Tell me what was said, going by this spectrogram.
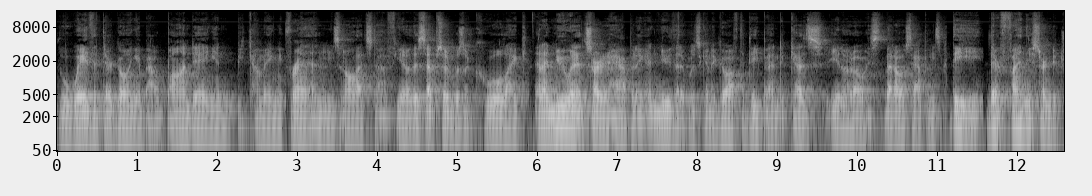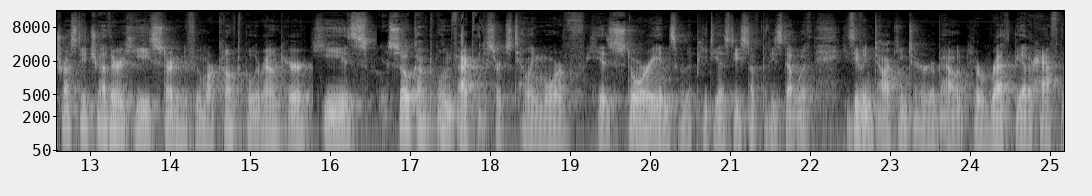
the way that they're going about bonding and becoming friends and all that stuff. You know, this episode was a cool like, and I knew when it started happening, I knew that it was going to go off the deep end because you know it always that always happens. The they're finally starting to trust each other. He's starting to feel more comfortable around her. He's so comfortable, in fact, that he starts telling more of his story and some of the PTSD stuff that he's dealt with. He's even talking to her about the rest, the other half of the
